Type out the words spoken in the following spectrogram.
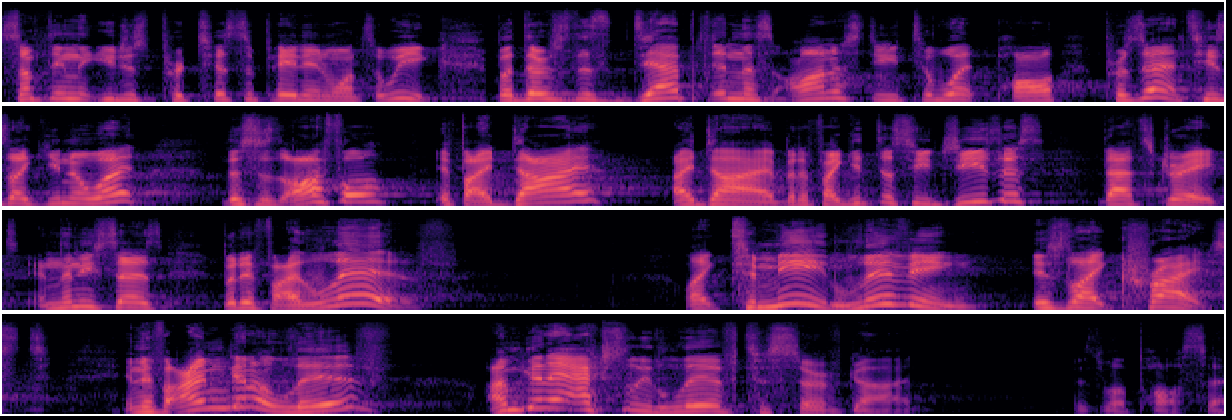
Something that you just participate in once a week. But there's this depth and this honesty to what Paul presents. He's like, you know what? This is awful. If I die, I die. But if I get to see Jesus, that's great. And then he says, but if I live, like to me, living is like Christ. And if I'm going to live, I'm going to actually live to serve God, is what Paul says.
